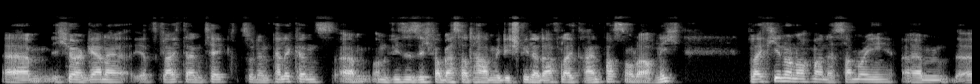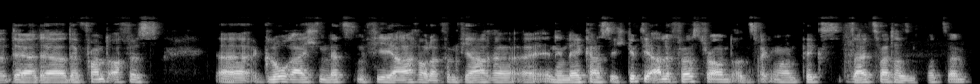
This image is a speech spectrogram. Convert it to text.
Ähm, ich höre gerne jetzt gleich deinen Take zu den Pelicans ähm, und wie sie sich verbessert haben, wie die Spieler da vielleicht reinpassen oder auch nicht. Vielleicht hier nur noch mal eine Summary ähm, der, der, der Front Office äh, glorreichen letzten vier Jahre oder fünf Jahre äh, in den Lakers. Ich gebe dir alle First Round und Second Round Picks seit 2014.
